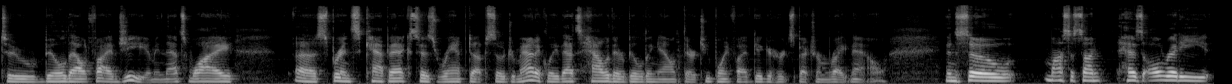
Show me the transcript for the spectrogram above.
to build out 5G. I mean, that's why uh, Sprint's capex has ramped up so dramatically. That's how they're building out their 2.5 gigahertz spectrum right now. And so Masa has already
